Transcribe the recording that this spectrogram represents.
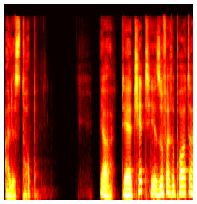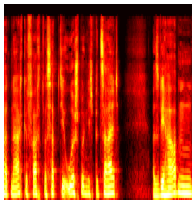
alles top. Ja, der Chat hier, Sofa-Reporter, hat nachgefragt, was habt ihr ursprünglich bezahlt? Also wir haben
